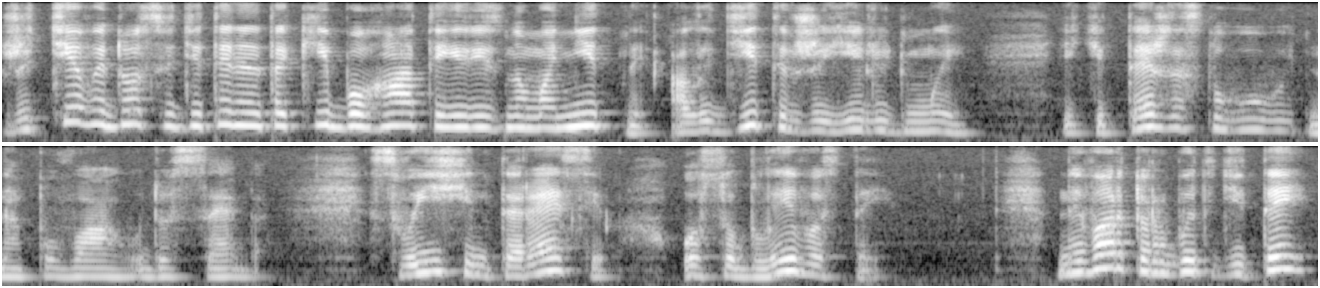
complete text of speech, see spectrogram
життєвий досвід дитини не такий багатий і різноманітний, але діти вже є людьми, які теж заслуговують на повагу до себе, своїх інтересів, особливостей. Не варто робити дітей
